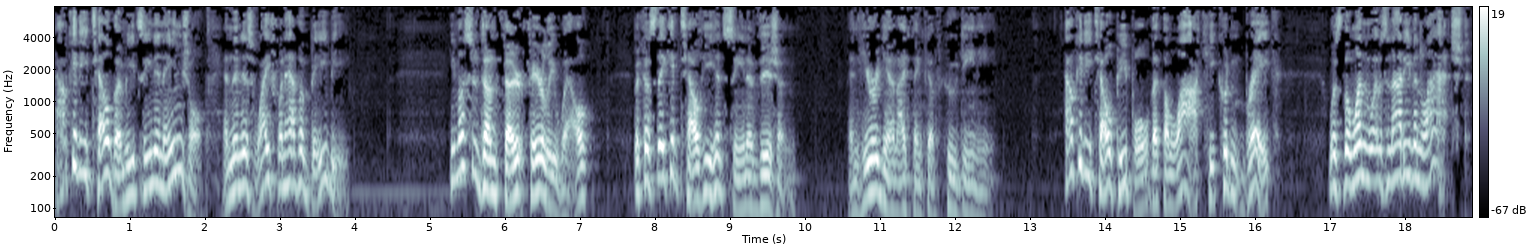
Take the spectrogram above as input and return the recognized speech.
How could he tell them he'd seen an angel and then his wife would have a baby? He must have done fairly well because they could tell he had seen a vision. And here again I think of Houdini. How could he tell people that the lock he couldn't break was the one that was not even latched?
